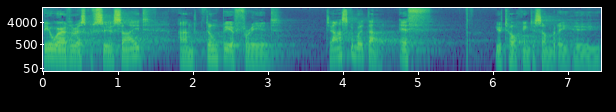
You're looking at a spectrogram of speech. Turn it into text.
Be aware of the risk of suicide and don't be afraid to ask about that if you're talking to somebody who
